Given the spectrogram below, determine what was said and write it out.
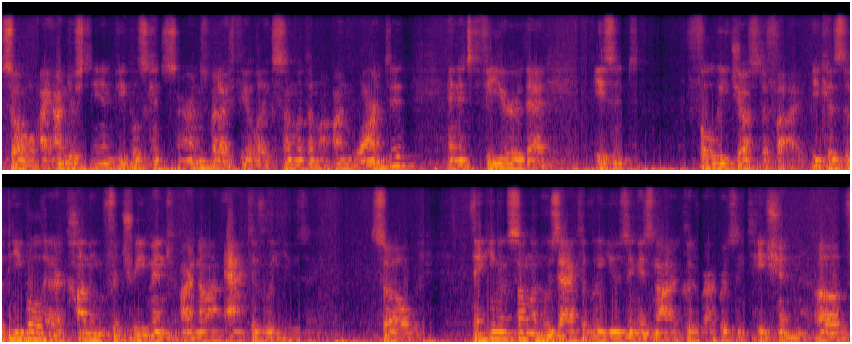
So I understand people's concerns, but I feel like some of them are unwarranted, and it's fear that isn't fully justified, because the people that are coming for treatment are not actively using. So thinking of someone who's actively using is not a good representation of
